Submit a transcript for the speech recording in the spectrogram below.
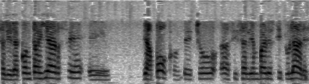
salir a contagiarse ya poco, de hecho así salían varios titulares.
